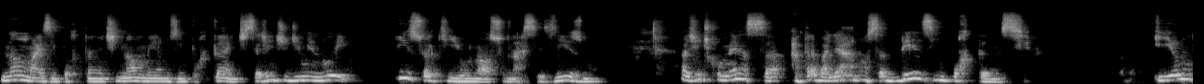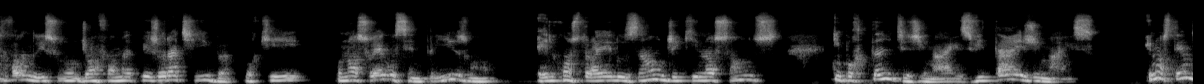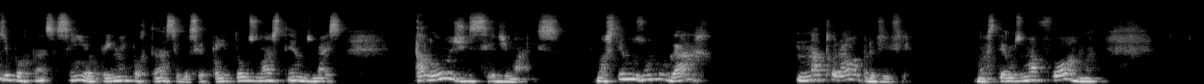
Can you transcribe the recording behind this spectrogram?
não mais importante, não menos importante, se a gente diminui isso aqui, o nosso narcisismo, a gente começa a trabalhar a nossa desimportância. E eu não estou falando isso de uma forma pejorativa, porque o nosso egocentrismo ele constrói a ilusão de que nós somos importantes demais, vitais demais. E nós temos importância, sim, eu tenho uma importância, você tem, todos nós temos, mas está longe de ser demais. Nós temos um lugar natural para viver. Nós temos uma forma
